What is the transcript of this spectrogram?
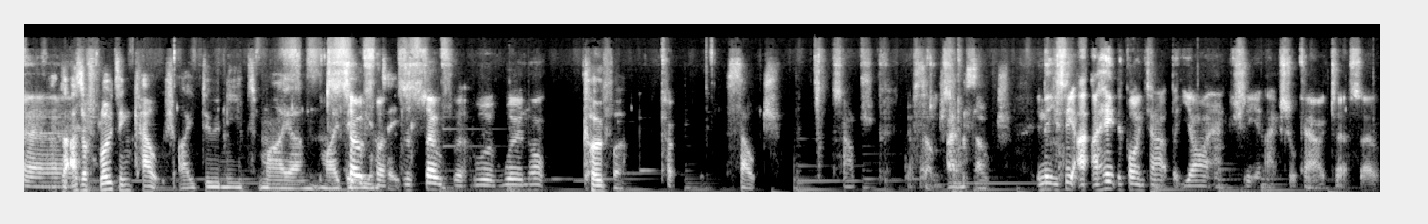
Uh, As a floating couch, I do need my um my daily sofa, intake. the sofa. We're, we're not Kofa. Co- Souch. Souch. Souch. I'm a Souch. And then you see, I, I hate to point out, but you're actually an actual character. So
